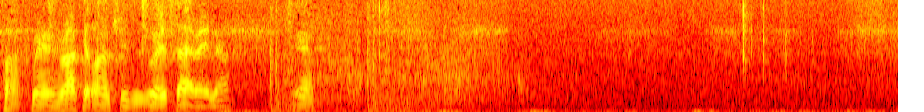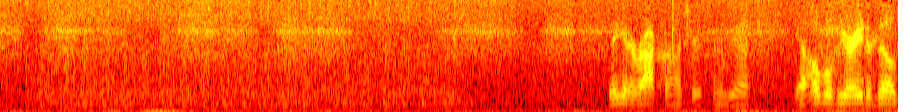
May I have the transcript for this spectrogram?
Fuck, man, rocket launchers is where it's at right now. Yeah. They get a rocket launcher, it's gonna be a yeah. Hobo, be ready to build.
